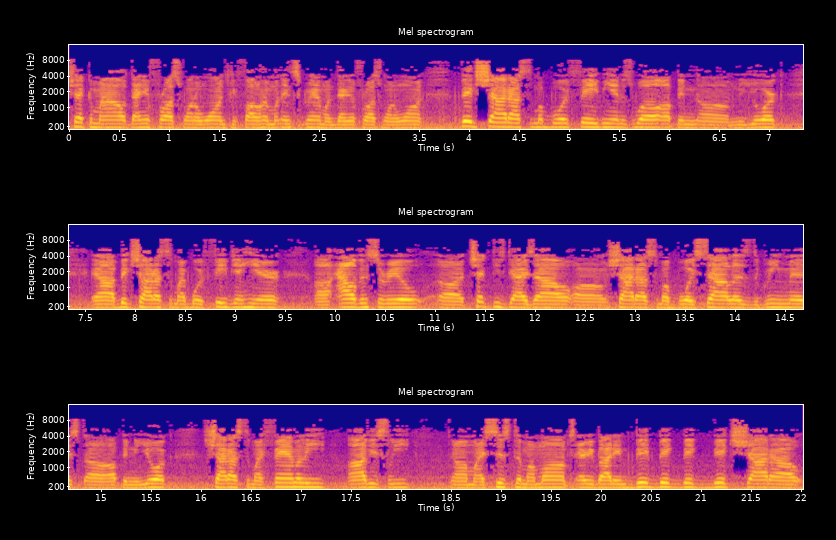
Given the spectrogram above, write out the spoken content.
Check him out. Daniel Frost 101. You can follow him on Instagram on Daniel Frost 101. Big shout outs to my boy Fabian as well up in um, New York. Uh, big shout outs to my boy Fabian here. Uh, Alvin Surreal. Uh, check these guys out. Um, shout outs to my boy Salas, the Green Mist uh, up in New York. Shout outs to my family, obviously. Uh, my sister, my moms, everybody. And big, big, big, big shout out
